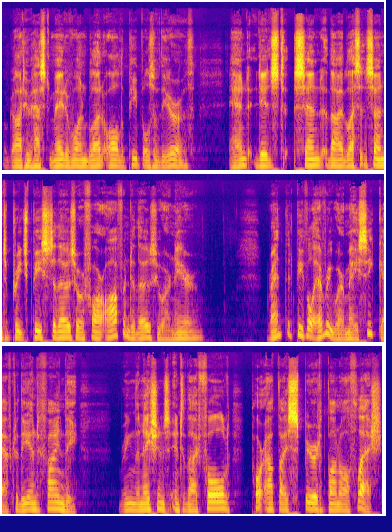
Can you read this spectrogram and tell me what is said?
O God, who hast made of one blood all the peoples of the earth, and didst send thy blessed Son to preach peace to those who are far off and to those who are near, grant that people everywhere may seek after thee and find thee. Bring the nations into thy fold, pour out thy Spirit upon all flesh,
